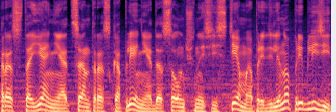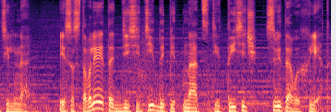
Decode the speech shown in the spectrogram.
Расстояние от центра скопления до Солнечной системы определено приблизительно и составляет от 10 до 15 тысяч световых лет.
